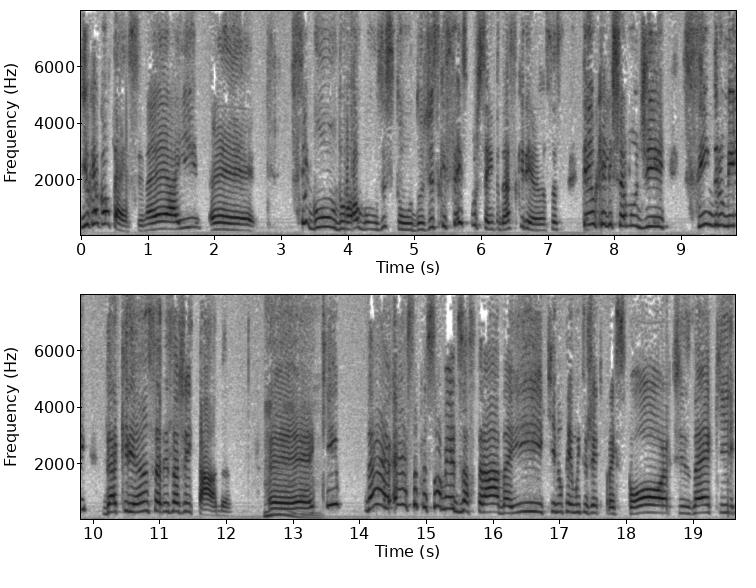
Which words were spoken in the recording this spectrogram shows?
E o que acontece, né? Aí é, Segundo alguns estudos, diz que 6% das crianças têm o que eles chamam de síndrome da criança desajeitada. Hum. É, que né, é essa pessoa meio desastrada aí, que não tem muito jeito para esportes, né, que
